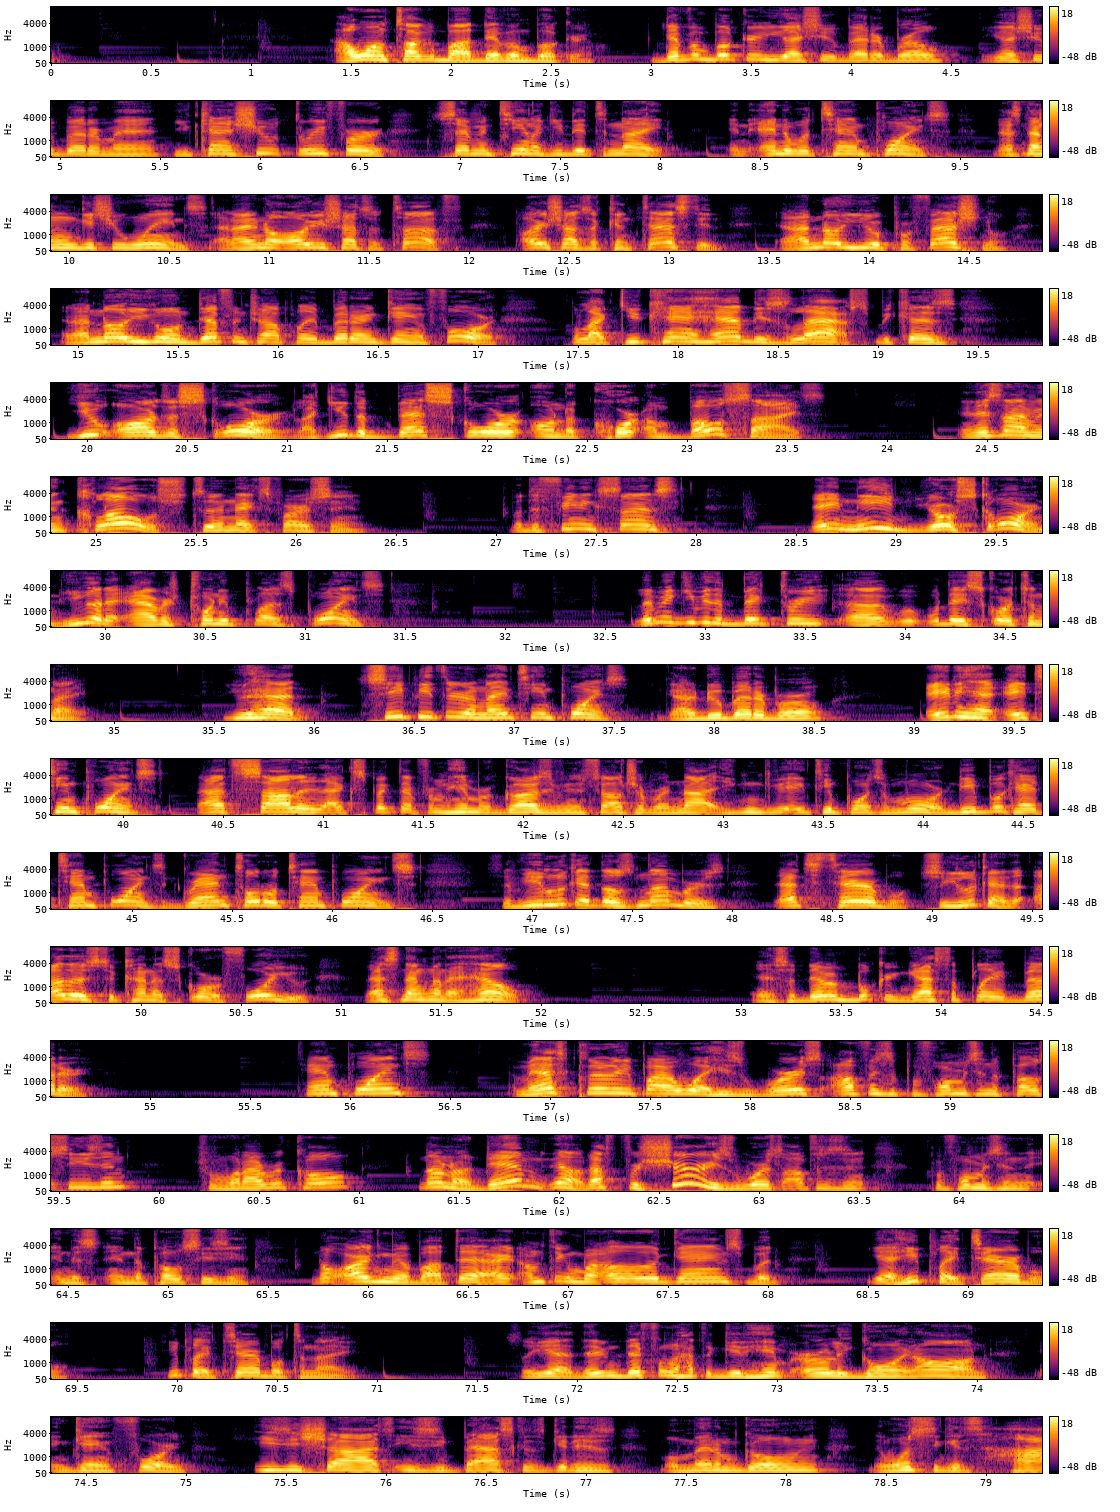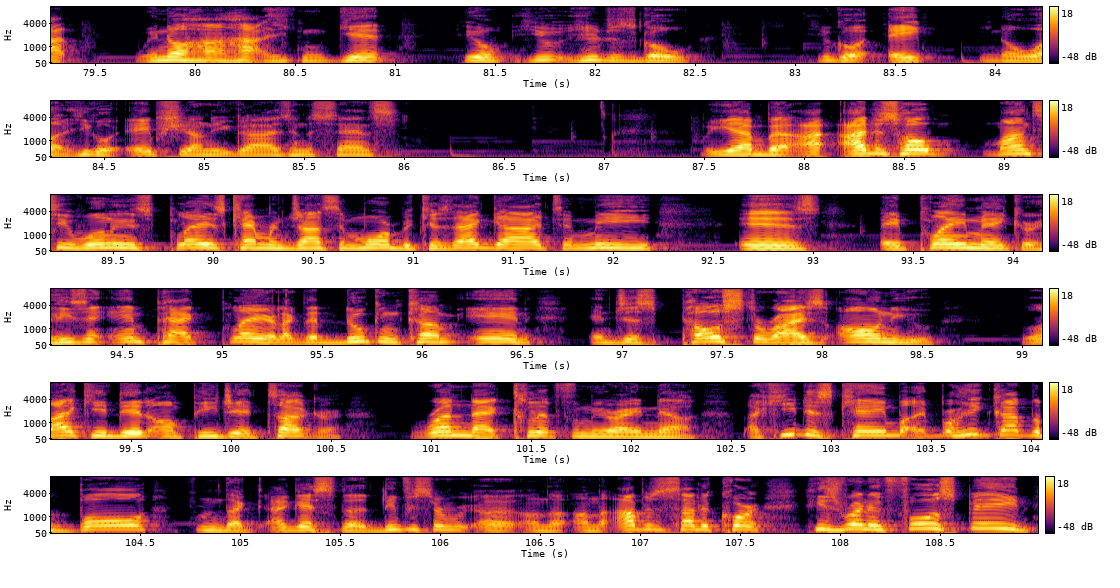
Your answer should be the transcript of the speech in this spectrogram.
I want to talk about Devin Booker. Devin Booker, you gotta shoot better, bro. You gotta shoot better, man. You can't shoot three for 17 like you did tonight and end it with 10 points. That's not gonna get you wins. And I know all your shots are tough. All your shots are contested. And I know you're a professional. And I know you're going to definitely try to play better in game four. But like, you can't have these laps because you are the scorer. Like you're the best scorer on the court on both sides. And it's not even close to the next person. But the Phoenix Suns, they need your scoring. You got to average 20 plus points. Let me give you the big three, uh, what they scored tonight. You had CP3 on 19 points. You got to do better, bro. Ayton had 18 points. That's solid. I expect that from him, regardless if he's in foul trouble or not. He can give you 18 points or more. D Book had 10 points. Grand total 10 points. So if you look at those numbers, that's terrible. So you look at the others to kind of score for you. That's not going to help. Yeah, so Devin Booker has to play better. 10 points. I mean, that's clearly probably what his worst offensive performance in the postseason, from what I recall. No, no, damn, no, that's for sure his worst offensive performance in in, this, in the postseason. No argument about that. I, I'm thinking about other games, but yeah, he played terrible. He played terrible tonight. So yeah, they definitely have to get him early going on in game four. Easy shots, easy baskets, get his momentum going. Then once he gets hot, we know how hot he can get. He'll he'll, he'll just go he'll go ape. You know what? He'll go ape shit on you guys in a sense. But yeah, but I, I just hope Monty Williams plays Cameron Johnson more because that guy to me is a playmaker. He's an impact player. Like the dude can come in and just posterize on you like he did on PJ Tucker. Run that clip for me right now. Like he just came, bro. He got the ball from like I guess the defensive uh, on the on the opposite side of the court. He's running full speed,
